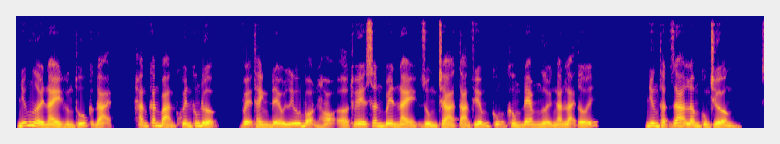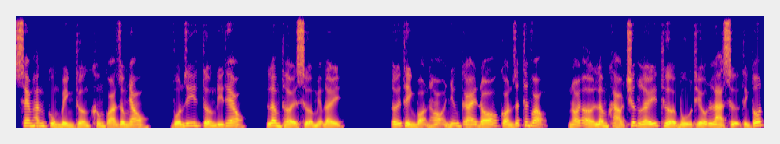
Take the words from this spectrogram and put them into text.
Những người này hứng thú cực đại, hắn căn bản khuyên không được, vệ thành đều lưu bọn họ ở thuê sân bên này dùng trà tán phiếm cũng không đem người ngăn lại tới. Nhưng thật ra Lâm cùng trường, xem hắn cùng bình thường không quá giống nhau, vốn dĩ tưởng đi theo, Lâm thời sửa miệng đầy. Tới thỉnh bọn họ những cái đó còn rất thất vọng, nói ở Lâm khảo trước lấy thừa bù thiếu là sự tình tốt,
